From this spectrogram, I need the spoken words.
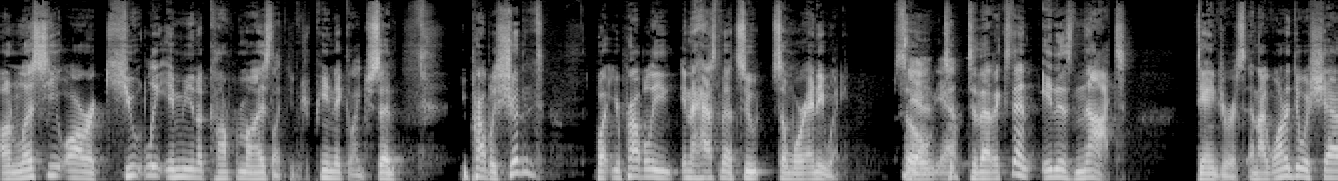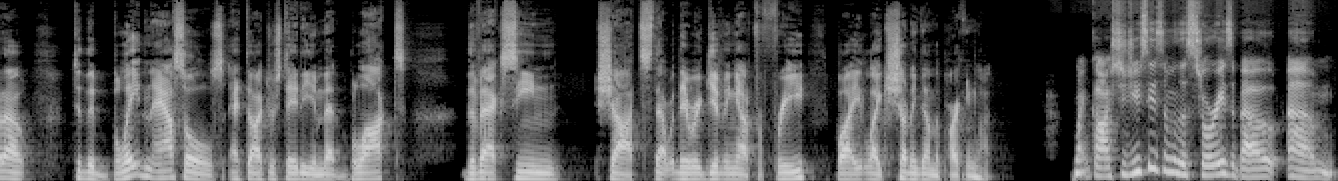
Unless you are acutely immunocompromised, like neutropenic, like you said, you probably shouldn't, but you're probably in a hazmat suit somewhere anyway. So, Yeah, yeah. To, to that extent, it is not dangerous. And I want to do a shout out to the blatant assholes at Dodger Stadium that blocked the vaccine shots that they were giving out for free by like shutting down the parking lot. My gosh, did you see some of the stories about um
